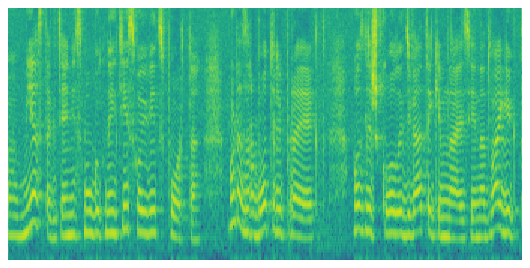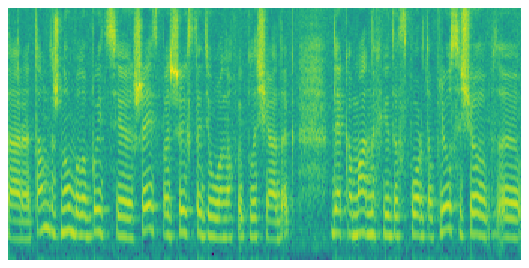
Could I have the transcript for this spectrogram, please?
место, где они смогут найти свой вид спорта. Мы разработали проект возле школы 9 гимназии на 2 гектара. Там должно было быть 6 больших стадионов и площадок для командных видов спорта, плюс еще э,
